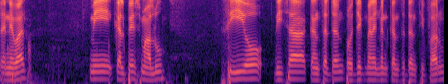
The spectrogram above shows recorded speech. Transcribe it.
धन्यवाद. मी Kalpesh Malu C E O Disha consultant project management consultancy firm.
